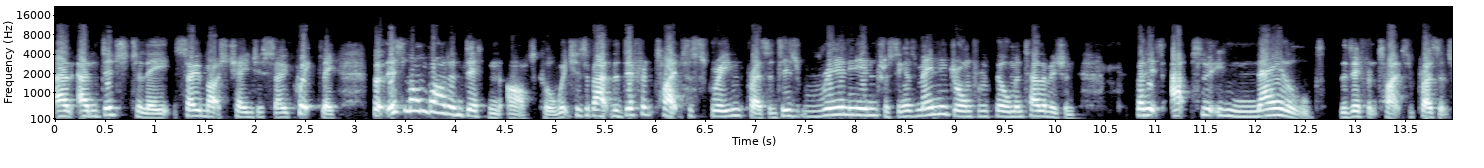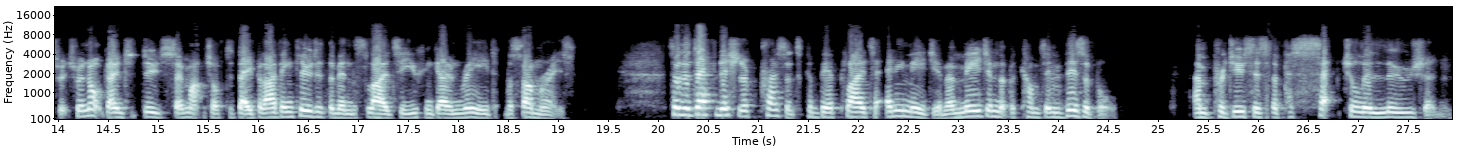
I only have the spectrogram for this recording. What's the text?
and, and, digitally so much changes so quickly. But this lombard and ditton article which is about the different types of screen present is really interesting it's mainly drawn from film and television. But it's absolutely nailed the different types of presence which we're not going to do so much of today but i've included them in the slides so you can go and read the summaries. So the definition of presence can be applied to any medium a medium that becomes invisible and produces a perceptual illusion,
